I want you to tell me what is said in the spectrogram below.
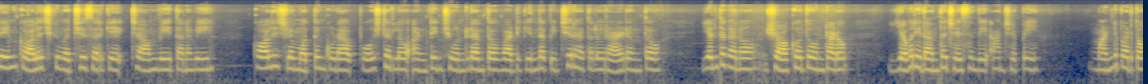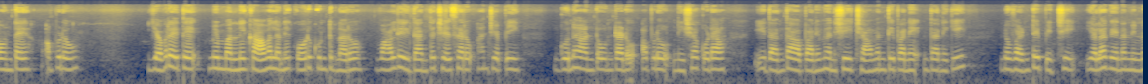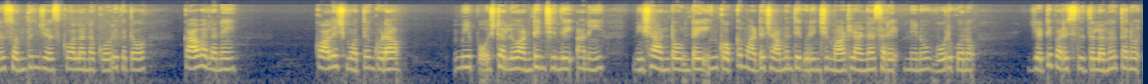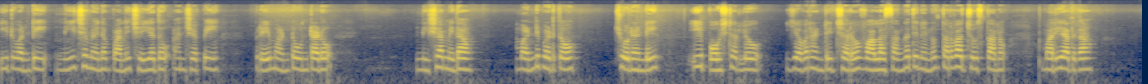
ప్రేమ్ కాలేజ్కి వచ్చేసరికి చామ్వి తనవి కాలేజ్లో మొత్తం కూడా పోస్టర్లో అంటించి ఉండడంతో వాటి కింద పిచ్చి రాతలు రాయడంతో ఎంతగానో షాక్ అవుతూ ఉంటాడో. ఎవరు ఇదంతా చేసింది అని చెప్పి మండిపడుతూ ఉంటే అప్పుడు ఎవరైతే మిమ్మల్ని కావాలని కోరుకుంటున్నారో వాళ్ళే ఇదంతా చేశారు అని చెప్పి గుణ అంటూ ఉంటాడు. అప్పుడు నిషా కూడా ఇదంతా ఆ పని మనిషి చామంతి పని. దానికి నువ్వంటే పిచ్చి. ఎలాగైనా నిన్ను సొంతం చేసుకోవాలన్న కోరికతో కావాలని కాలేజ్ మొత్తం కూడా మీ పోస్టర్లు అంటించింది అని నిషా అంటూ ఉంటే ఇంకొక మాట చామంతి గురించి మాట్లాడినా సరే నేను ఊరుకోను. ఎట్టి పరిస్థితుల్లోనూ తను ఇటువంటి నీచమైన పని చేయదు అని చెప్పి ప్రేమ అంటూ ఉంటాడు. నిషా మీద మండిపడుతూ చూడండి ఈ పోస్టర్లు ఎవరు అంటించారో వాళ్ళ సంగతి నేను తర్వాత చూస్తాను. మర్యాదగా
